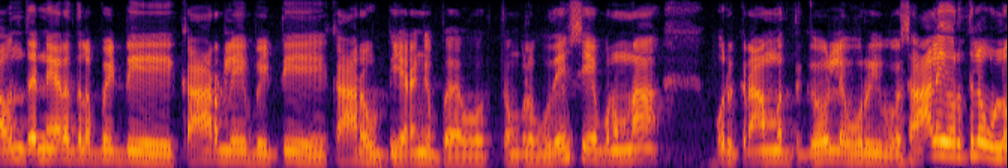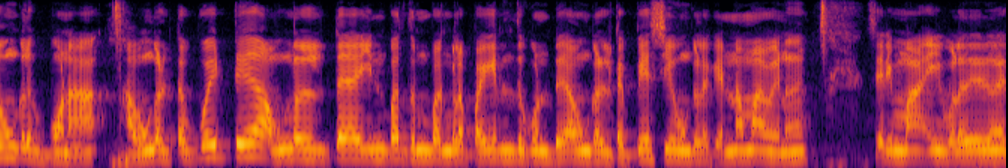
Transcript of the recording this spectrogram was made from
அந்த நேரத்தில் போயிட்டு கார்லேயே போயிட்டு காரை விட்டு இறங்க இப்போ ஒருத்தவங்களுக்கு உதவி செய்ய போனோம்னா ஒரு கிராமத்துக்கோ இல்லை ஒரு சாலையோரத்தில் உள்ளவங்களுக்கு போனால் அவங்கள்ட்ட போயிட்டு அவங்கள்ட்ட இன்ப துன்பங்களை பகிர்ந்து கொண்டு அவங்கள்ட்ட பேசி உங்களுக்கு என்னம்மா வேணும்? சரிம்மா இவ்வளோ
